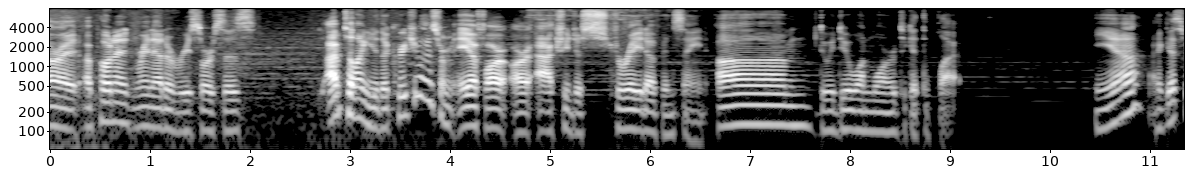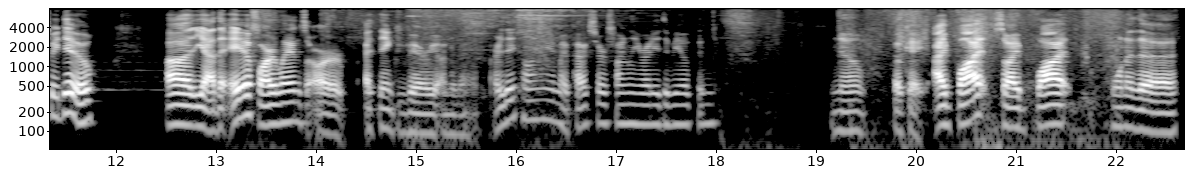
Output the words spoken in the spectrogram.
Alright, opponent ran out of resources. I'm telling you, the creature lists from AFR are actually just straight up insane. Um, do we do one more to get the plat? Yeah, I guess we do. Uh, yeah, the AFR lands are, I think, very undervalued. Are they telling me my packs are finally ready to be opened? No. Okay, I bought, so I bought one of the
